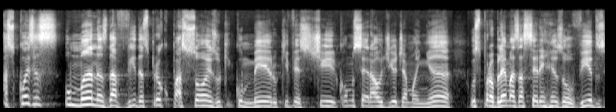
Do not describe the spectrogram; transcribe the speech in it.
as coisas humanas da vida, as preocupações, o que comer, o que vestir, como será o dia de amanhã, os problemas a serem resolvidos.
